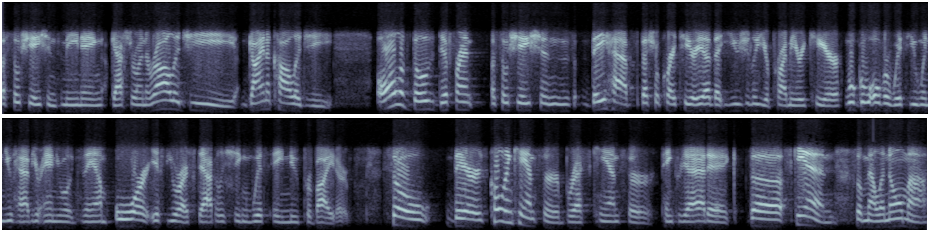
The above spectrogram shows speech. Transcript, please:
associations, meaning gastroenterology, gynecology, all of those different associations, they have special criteria that usually your primary care will go over with you when you have your annual exam or if you are establishing with a new provider. So there's colon cancer, breast cancer, pancreatic, the skin, so melanoma.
